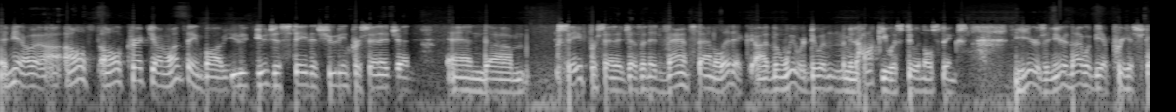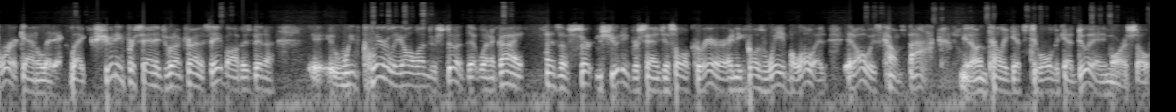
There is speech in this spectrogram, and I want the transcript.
And you know, I'll I'll correct you on one thing, Bob. You you just stated shooting percentage and and um, save percentage as an advanced analytic. Uh, the, we were doing, I mean, hockey was doing those things years and years. That would be a prehistoric analytic. Like shooting percentage, what I'm trying to say, Bob, has been a, we've clearly all understood that when a guy has a certain shooting percentage his whole career and he goes way below it, it always comes back, you know, until he gets too old he can't do it anymore. So,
